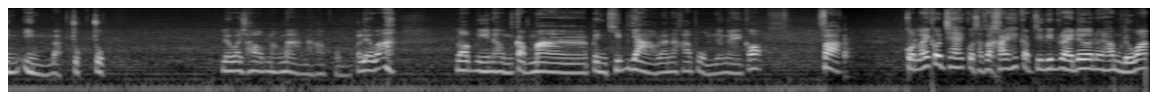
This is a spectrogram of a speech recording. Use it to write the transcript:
อิ่มๆแบบจุกๆ เรียกว่าชอบมากๆนะครับผมก็เรียกว่ารอบนี้นะผมกลับมาเป็นคลิปยาวแล้วนะครับผมยังไงก็ฝากกดไลค์กดแชร์กด subscribe ให้กับจิริตไรเดอร์ด้วยครับหรือว่า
